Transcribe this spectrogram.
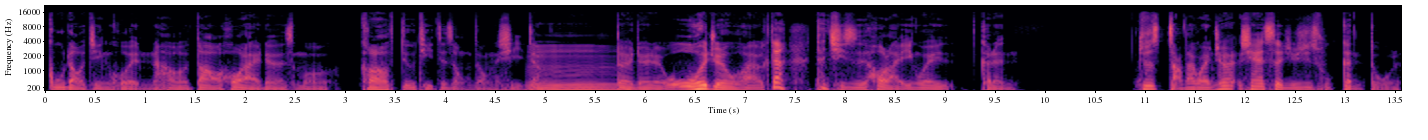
孤岛惊魂，然后到后来的什么 Call of Duty 这种东西，这样。嗯，对对对，我我会觉得我还，但但其实后来因为可能就是长大关系，就现在射击游戏出更多了，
